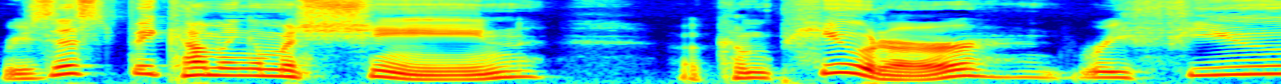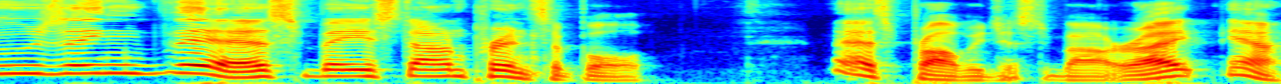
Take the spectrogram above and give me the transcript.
Resist becoming a machine, a computer, refusing this based on principle. That's probably just about right. Yeah,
